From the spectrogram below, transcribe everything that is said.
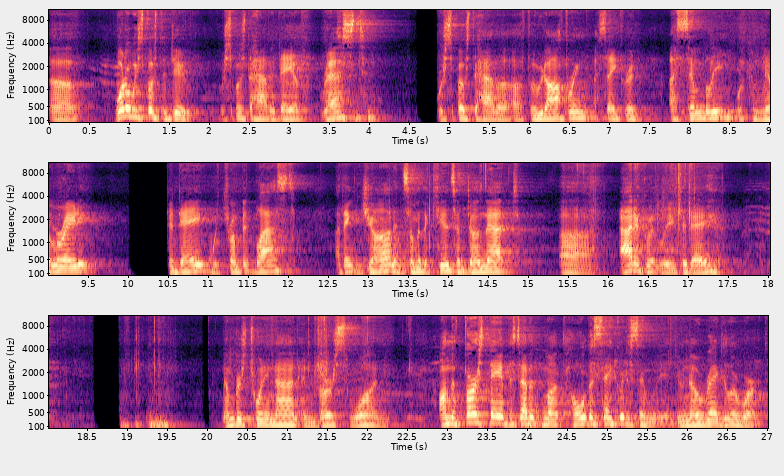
uh, what are we supposed to do? We're supposed to have a day of rest. We're supposed to have a, a food offering, a sacred assembly. We're commemorating today with trumpet blast. I think John and some of the kids have done that uh, adequately today. Numbers 29 and verse 1. On the first day of the seventh month, hold a sacred assembly and do no regular work.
